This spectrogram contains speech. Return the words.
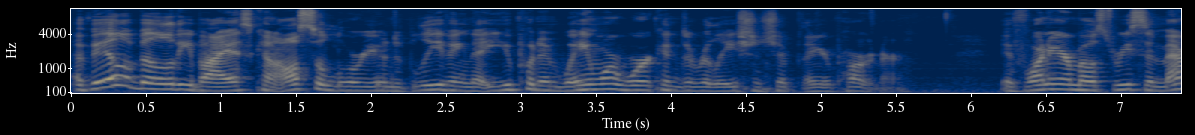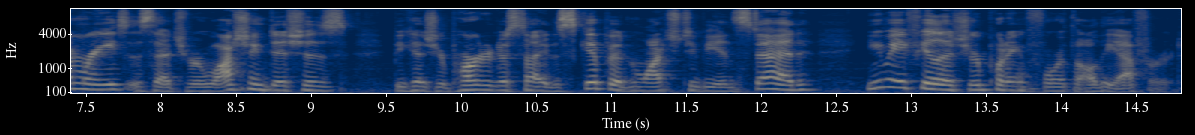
Availability bias can also lure you into believing that you put in way more work into the relationship than your partner. If one of your most recent memories is that you were washing dishes because your partner decided to skip it and watch TV instead, you may feel that you're putting forth all the effort.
